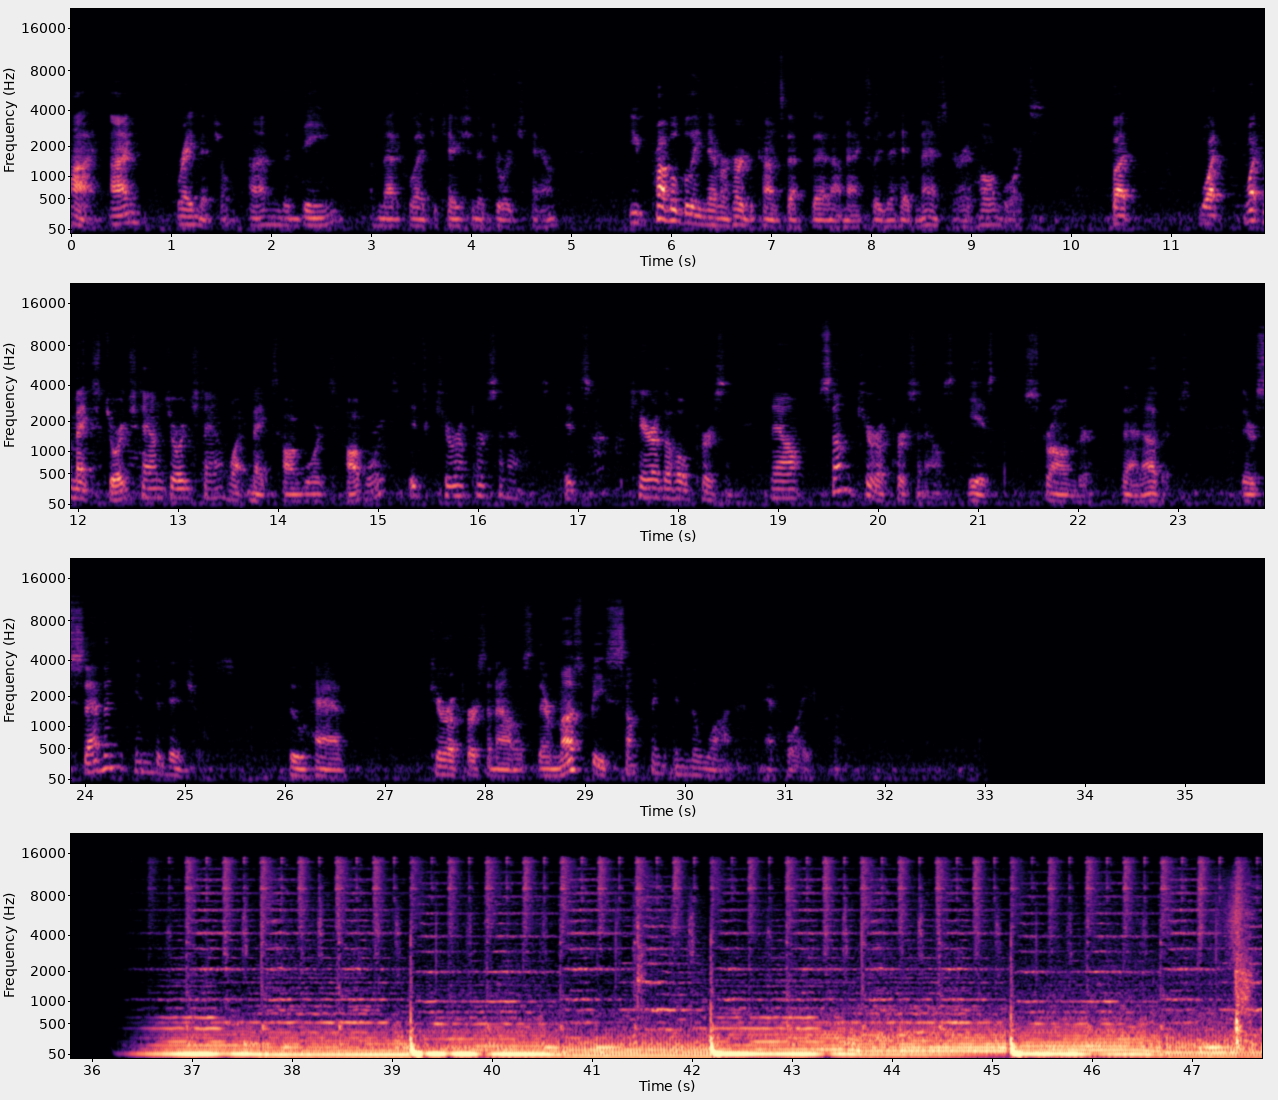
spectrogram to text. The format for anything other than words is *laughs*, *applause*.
Hi, I'm Ray Mitchell. I'm the Dean of Medical Education at Georgetown. You've probably never heard the concept that I'm actually the headmaster at Hogwarts. But what, what makes Georgetown Georgetown? What makes Hogwarts Hogwarts? It's cura personalis. It's care of the whole person. Now, some cura personalis is stronger than others. There's seven individuals who have cura personalis. There must be something in the water at Hoya Clinic.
